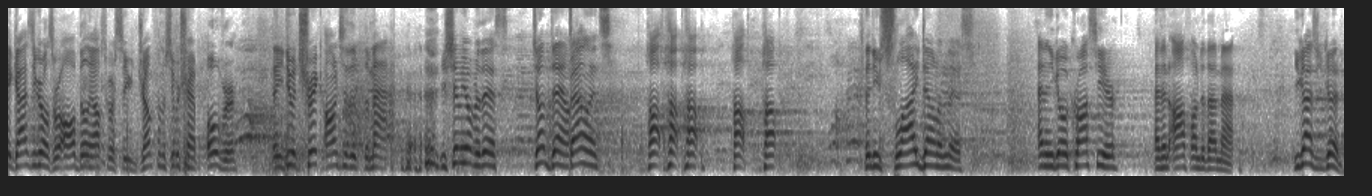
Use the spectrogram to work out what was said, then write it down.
Hey, guys and girls, we're all building obstacle course. So you jump from the super tramp over, then you do a trick onto the, the mat. you shimmy over this, jump down, balance, hop, hop, hop, hop, hop. Then you slide down on this, and then you go across here, and then off onto that mat. You guys are good.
